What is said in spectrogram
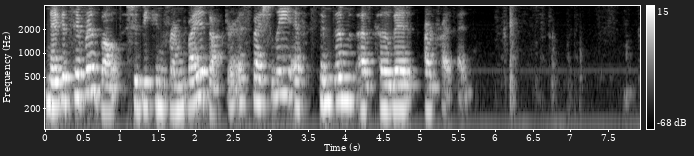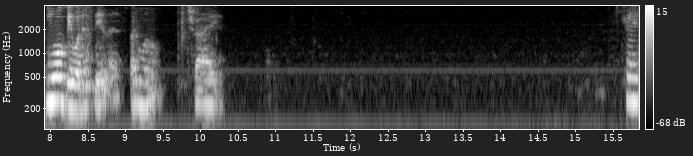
Negative results should be confirmed by a doctor, especially if symptoms of COVID are present. You won't be able to see this, but I'm going to try. Okay.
